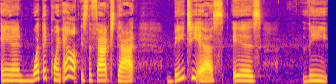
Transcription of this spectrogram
and what they point out is the fact that BTS is the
